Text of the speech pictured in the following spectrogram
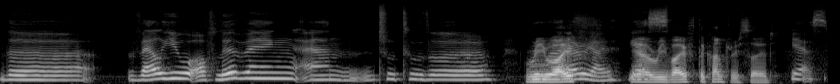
the value of living and to to the revive? area. Yes. yeah revive the countryside. Yes.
